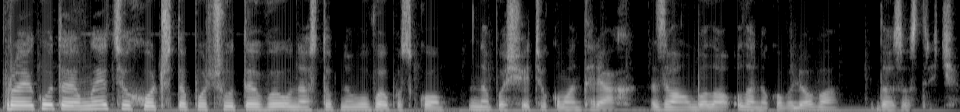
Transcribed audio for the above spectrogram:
Про яку таємницю хочете почути ви у наступному випуску? Напишіть у коментарях. З вами була Олена Ковальова. До зустрічі.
